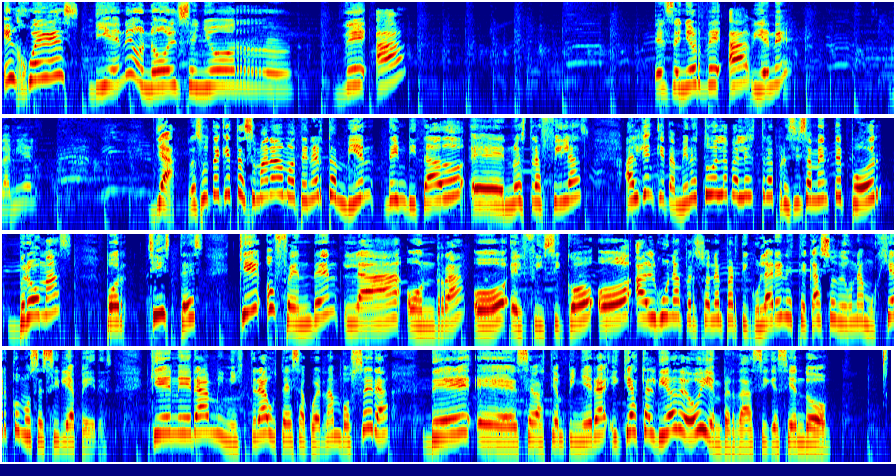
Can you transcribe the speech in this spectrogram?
¿El jueves viene o no el señor D.A.? ¿El señor D.A. viene? Daniel. Ya, resulta que esta semana vamos a tener también de invitado eh, en nuestras filas alguien que también estuvo en la palestra precisamente por bromas, por chistes que ofenden la honra o el físico o alguna persona en particular, en este caso de una mujer como Cecilia Pérez, quien era ministra, ustedes se acuerdan, vocera de eh, Sebastián Piñera y que hasta el día de hoy en verdad sigue siendo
